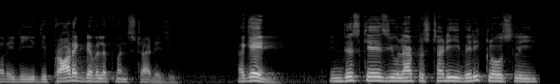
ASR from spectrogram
sorry the, the product development strategy. Again in this case you will have to study very closely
